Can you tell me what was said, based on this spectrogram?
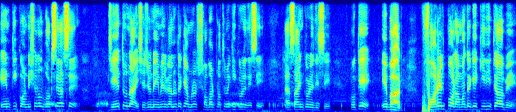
এম কি কন্ডিশনাল বক্সে আছে? যেহেতু নাই, সেজন্য এম এর ভ্যালুটাকে আমরা সবার প্রথমে কি করে দিছি? অ্যাসাইন করে দিছি। ওকে? এবার, ফরের পর আমাদেরকে কি দিতে হবে?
